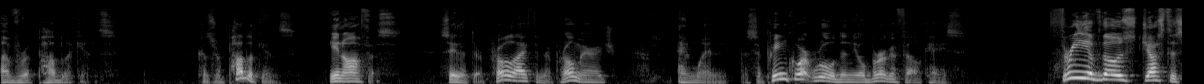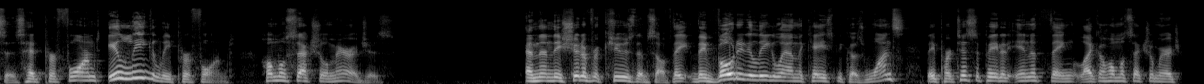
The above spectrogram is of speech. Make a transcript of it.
of Republicans. Because Republicans in office say that they're pro life and they're pro marriage. And when the Supreme Court ruled in the Obergefell case, three of those justices had performed, illegally performed, homosexual marriages. And then they should have recused themselves. They, they voted illegally on the case because once they participated in a thing like a homosexual marriage,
